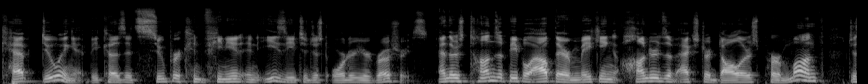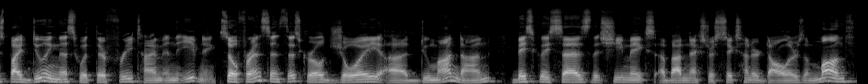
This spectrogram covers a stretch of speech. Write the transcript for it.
kept doing it because it's super convenient and easy to just order your groceries. And there's tons of people out there making hundreds of extra dollars per month just by doing this with their free time in the evening. So for instance, this girl, Joy uh, Dumandan, basically says that she makes about an extra $600 a month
